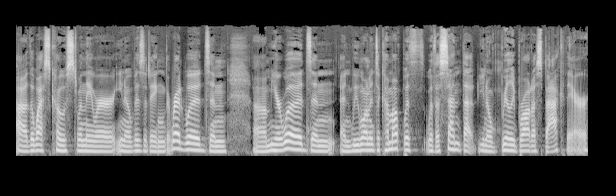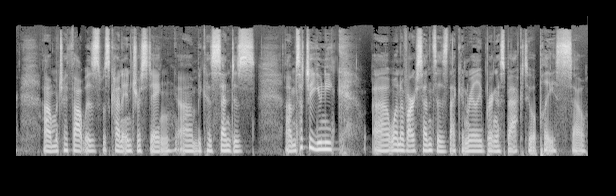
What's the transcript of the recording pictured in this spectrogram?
uh, the West Coast when they were, you know, visiting the redwoods and um, Muir Woods, and and we wanted to come up with with a scent that you know really brought us back there, um, which I thought was was kind of interesting um, because scent is um, such a unique uh, one of our senses that can really bring us back to a place. So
